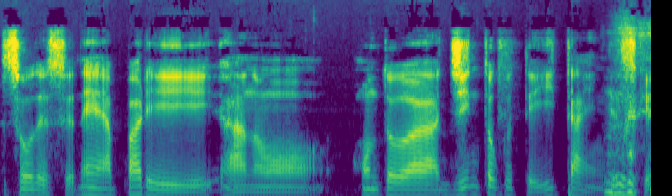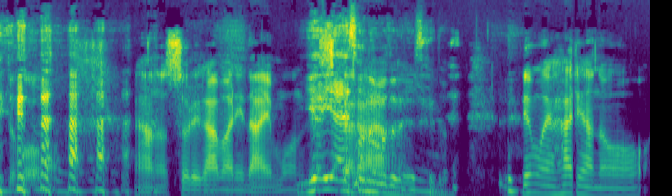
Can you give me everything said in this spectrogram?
そうですよね。やっぱり、あの、本当は人徳って言いたいんですけど、あの、それがあまりないもんですから。いやいや、そんなことないですけど。でもやはりあの、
